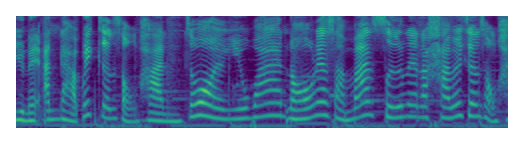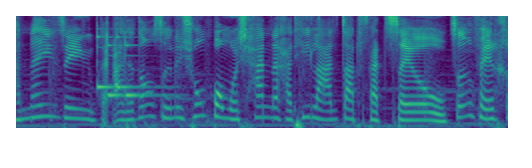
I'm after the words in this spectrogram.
อยู่ในอันดับไม่เกิน 2,000 จะบอกอย่างนี้ว่าน้องเนี่ยสามารถซื้อในราคาไม่เกิน 2,000 ได้จริง แต่อาจจะต้องซื้อในช่วงโปรโมชั่นนะคะ ที่ร้านจัดแฟลชเซลซึ่งเฟซเค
